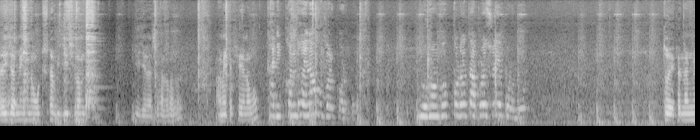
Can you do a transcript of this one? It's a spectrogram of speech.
আর এই যে আমি এখানে ওটসটা ভিজিয়েছিলাম দেখো। ভিজে গেছে ভালোভাবে। আমি এটা খেয়ে নেব। খানিকক্ষণ ধরে না হোমওয়ার্ক করব। হোমওয়ার্ক করে তারপরে শুয়ে পড়ব। তো এখানে আমি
